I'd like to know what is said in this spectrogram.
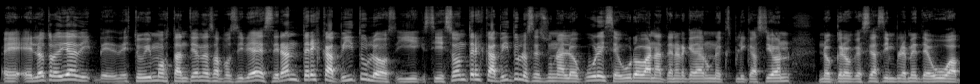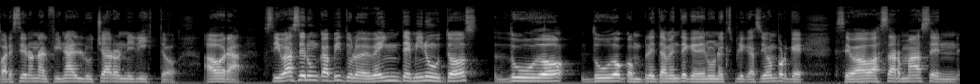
eh, el otro día estuvimos tanteando esa posibilidad. ¿Serán tres capítulos? Y si son tres capítulos es una locura y seguro van a tener que dar una explicación. No creo que sea simplemente, uh, aparecieron al final, lucharon y listo. Ahora, si va a ser un capítulo de 20 minutos, dudo, dudo completamente que den una explicación porque se va a basar más en,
